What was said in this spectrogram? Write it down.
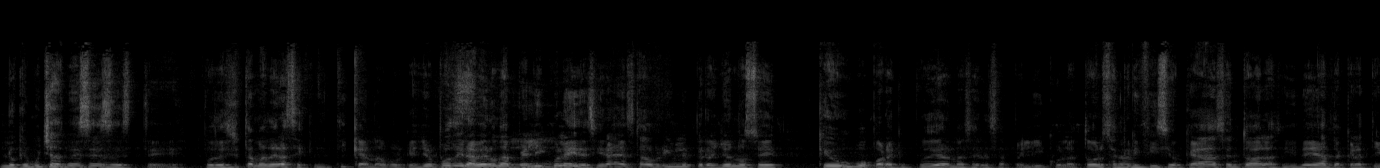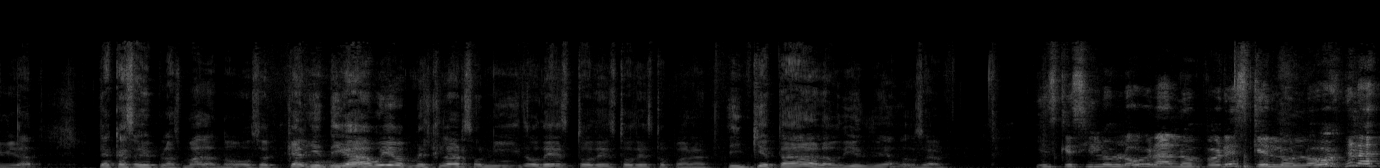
lo que muchas veces, este, pues de cierta manera se critica, ¿no? Porque yo puedo ir a ver una película y decir, ah, está horrible, pero yo no sé qué hubo para que pudieran hacer esa película, todo el sacrificio que hacen, todas las ideas, la creatividad, ya acá se ve plasmada, ¿no? O sea, que alguien diga, ah, voy a mezclar sonido de esto, de esto, de esto para inquietar a la audiencia, o sea, Y es que sí lo logra, lo peor es que lo logra.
